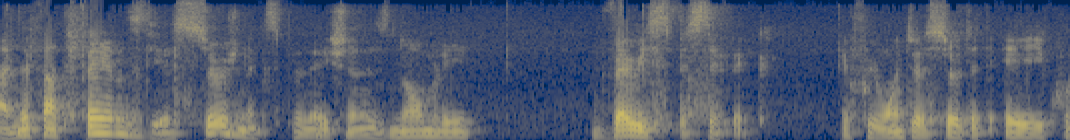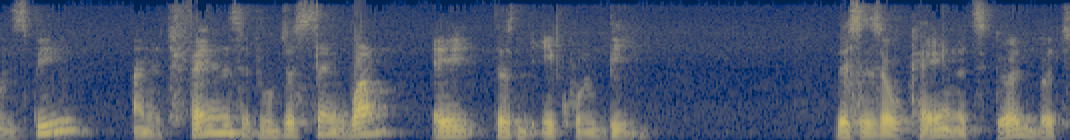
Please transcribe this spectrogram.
And if that fails, the assertion explanation is normally very specific. If we want to assert that A equals B and it fails, it will just say, well, A doesn't equal B. This is okay and it's good, but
